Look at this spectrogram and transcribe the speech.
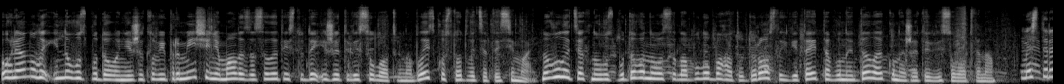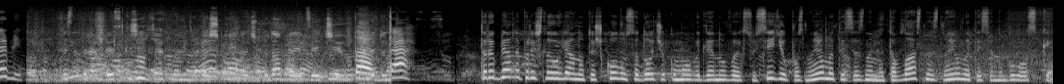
Оглянули і новозбудовані житлові приміщення, мали заселитись туди і жителі Солотвина, близько 120 сімей. На вулицях новозбудованого села було багато дорослих дітей, та вони далеко не жителі Солотвина. Ми з Тереблі. Скажіть, як вам нова школа? Чи подобається? Чи Так, так. Теребляни прийшли оглянути школу, садочок, умови для нових сусідів, познайомитися з ними та власне знайомитися не було з ким.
